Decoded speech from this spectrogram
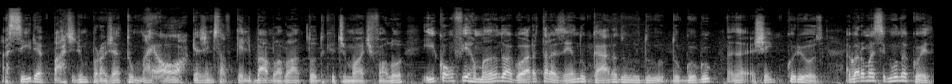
a Siri é parte de um projeto maior, que a gente sabe aquele blá blá blá todo que o Timóteo falou, e confirmando agora, trazendo o cara do, do, do Google. É, achei curioso. Agora, uma segunda coisa:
